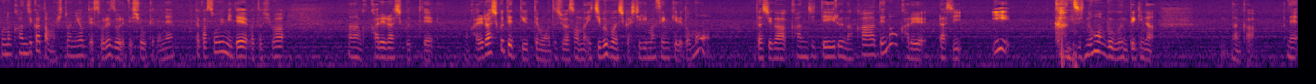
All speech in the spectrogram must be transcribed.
この感じ方も人によってそれぞれでしょうけどね。だからそういう意味で私は、まあ、なんか彼らしくって、まあ、彼らしくてって言っても私はそんな一部分しか知りませんけれども私が感じている中での彼らしい感じの部分的ななんかね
